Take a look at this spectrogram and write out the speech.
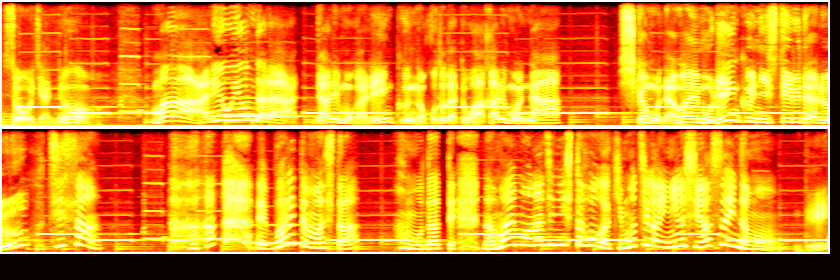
そうじゃのまああれを読んだら誰もがレン君のことだとわかるもんな。しかも名前もレン君にしてるだろ？おじさん。えバレてました？もうだって名前も同じにした方が気持ちが移入しやすいんだもん。で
